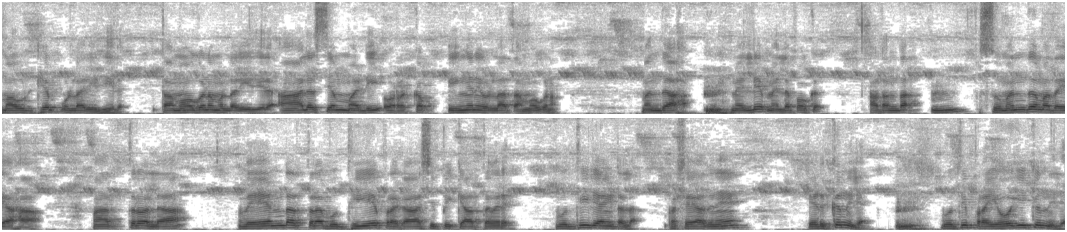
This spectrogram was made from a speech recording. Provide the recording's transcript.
മൗഢ്യം ഉള്ള രീതിയിൽ തമോ ഗുണമുള്ള രീതിയിൽ ആലസ്യം മടി ഉറക്കം ഇങ്ങനെയുള്ള തമോ ഗുണം മന്ദാഹ മെല്ലെ മെല്ലെപ്പോക്ക് അടന്ത സുമന്ദമതയഹ സുമന്ദമതയ മാത്രമല്ല വേണ്ടത്ര ബുദ്ധിയെ പ്രകാശിപ്പിക്കാത്തവർ ബുദ്ധി ഇല്ലായിട്ടല്ല പക്ഷേ അതിനെ എടുക്കുന്നില്ല. ബുദ്ധി പ്രയോഗിക്കുന്നില്ല.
